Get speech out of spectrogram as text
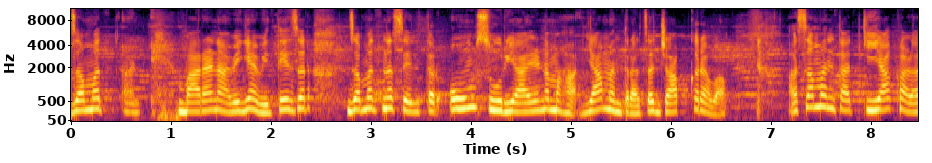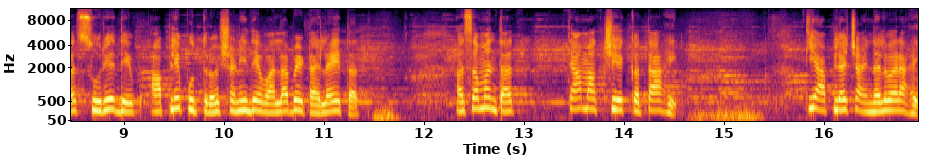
जमत बारा नावे घ्यावी. ते जर जमत नसेल तर ओम सूर्याय नमहा या मंत्राचा जाप करावा. असं म्हणतात की या काळात सूर्यदेव आपले पुत्र शनिदेवाला भेटायला येतात. असं म्हणतात त्यामागची एक कथा आहे. ती आपल्या चॅनलवर आहे.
